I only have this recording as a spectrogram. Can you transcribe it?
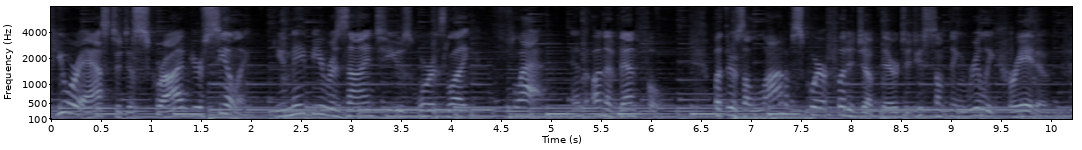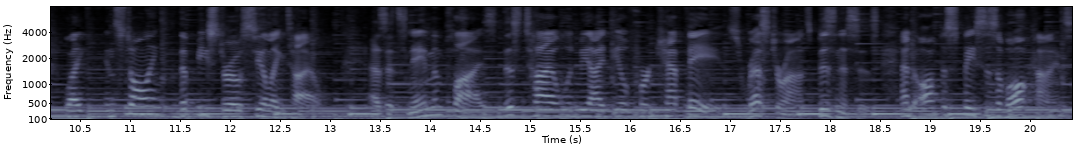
If you were asked to describe your ceiling, you may be resigned to use words like flat and uneventful. But there's a lot of square footage up there to do something really creative, like installing the Bistro ceiling tile. As its name implies, this tile would be ideal for cafes, restaurants, businesses, and office spaces of all kinds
